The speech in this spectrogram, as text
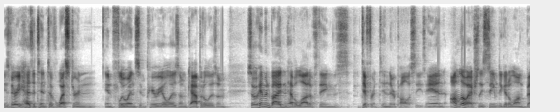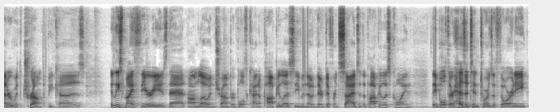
is very hesitant of Western influence, imperialism, capitalism. So him and Biden have a lot of things different in their policies. And AMLO actually seemed to get along better with Trump because, at least my theory is that AMLO and Trump are both kind of populist, even though they're different sides of the populist coin. They both are hesitant towards authority,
